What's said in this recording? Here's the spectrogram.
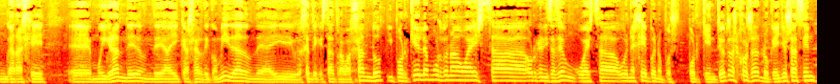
un garaje eh, muy grande, donde hay cajas de comida, donde hay gente que está trabajando. ¿Y por qué le hemos donado a esta organización o a esta ONG? Bueno, pues porque, entre otras cosas, lo que ellos hacen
